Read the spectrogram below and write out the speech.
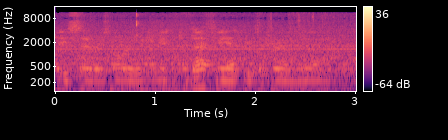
They said there's no way we're gonna meet. There definitely is people training yeah.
